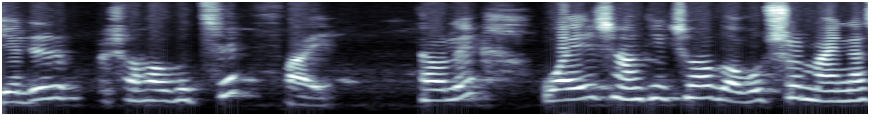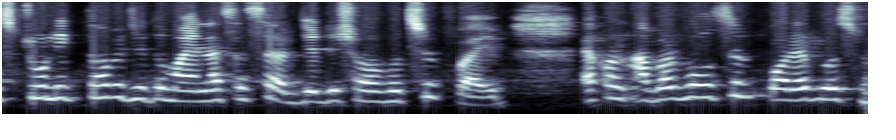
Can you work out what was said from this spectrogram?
জেড এর সহগ হচ্ছে ফাইভ তাহলে ওয়াই এর সাংখ্যিক সহগ অবশ্যই মাইনাস টু লিখতে হবে, যেহেতু মাইনাস আছে আর জেড এর সহগ হচ্ছে ফাইভ এখন আবার বলছেন পরের প্রশ্ন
